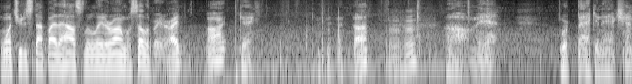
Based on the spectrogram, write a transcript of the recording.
I want you to stop by the house a little later on. We'll celebrate, all right? All right. Okay. huh? Mm-hmm. Oh, man. We're back in action.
